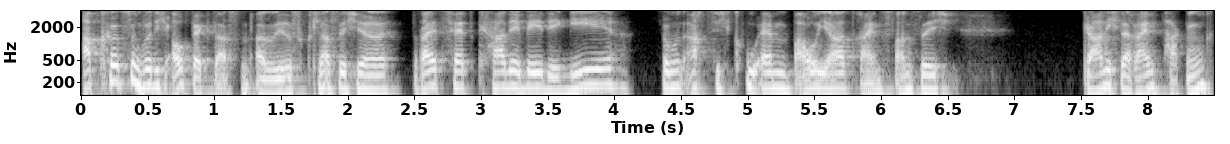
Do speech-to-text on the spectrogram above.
Abkürzung würde ich auch weglassen. Also das klassische 3Z KDB DG 85 QM Baujahr 23 gar nicht da reinpacken.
